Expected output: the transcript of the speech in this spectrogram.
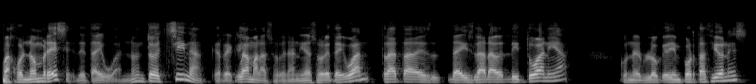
bajo el nombre ese de Taiwán. ¿no? Entonces China, que reclama la soberanía sobre Taiwán, trata de, aislar a Lituania con el bloque de importaciones.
